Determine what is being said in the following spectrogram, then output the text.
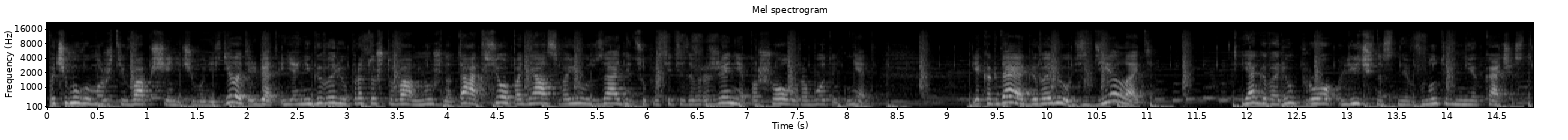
Почему вы можете вообще ничего не сделать? Ребят, я не говорю про то, что вам нужно так, все, поднял свою задницу, простите за выражение, пошел работать. Нет. И когда я говорю сделать, я говорю про личностные внутренние качества.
